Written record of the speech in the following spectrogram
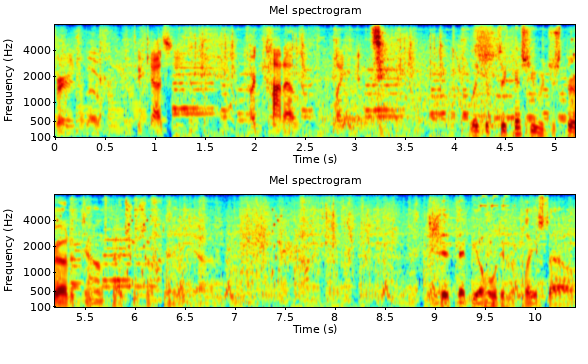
Though from Takeshi are kind of like Like if Takeshi would just throw out a down smash or something, yeah. that, that'd be a whole different play style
